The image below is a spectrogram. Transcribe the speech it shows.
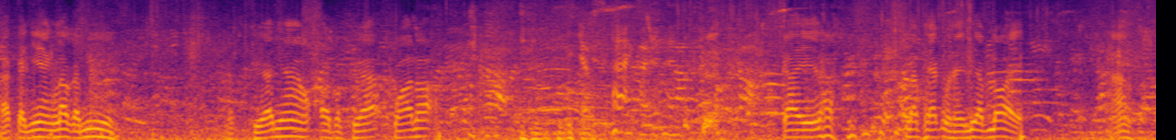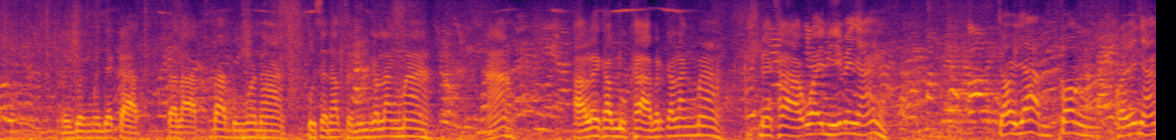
ผักกระแยงเล่าก็มีเขือเงาวเอามะเขือพอเนาะไก่แล้วแล้วแพ็คมาให้เรียบร้อยเอาในเบื้องบรรยากาศตลาดบ้านบึงหัวนาผู้สนับสนุนกำลังมาเอาเอาเลยครับลูกค้าเพิ่นกำลังมา แม่ค้าอ้วยหนีไปหยัง เจ้าย่านกล้องข่อยหยัง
